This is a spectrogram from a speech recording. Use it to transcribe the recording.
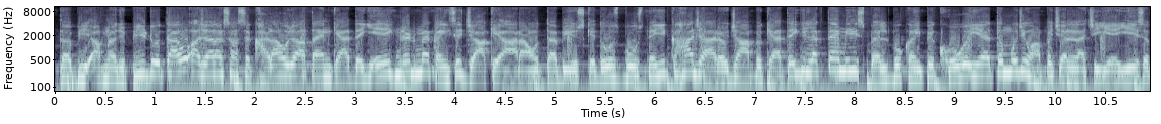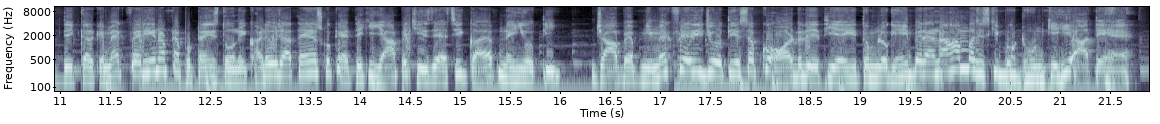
तभी अपना जो पीट होता है वो अचानक से खड़ा हो जाता है। कहता है कि एक मिनट मैं कहीं से जाके आ रहा हूँ। तभी उसके दोस्त पूछते हैं कि कहाँ जा रहे हो? जहाँ पे कहते हैं कि लगता है मेरी स्पेल बुक कहीं पे खो गई है तो मुझे वहाँ पे चलना चाहिए। ये सब देख करके मैक फेरियन अपना पुटेंस दोनों खड़े हो जाते हैं। उसको कहते हैं कि यहाँ पे चीज़ें ऐसी गायब नहीं होती। जहाँ पे अपनी मैक फेरी जो होती है, सबको ऑर्डर देती है कि तुम लोग यहीं पे रहना, हम बस इसकी बुक ढूंढ के ही आते हैं।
